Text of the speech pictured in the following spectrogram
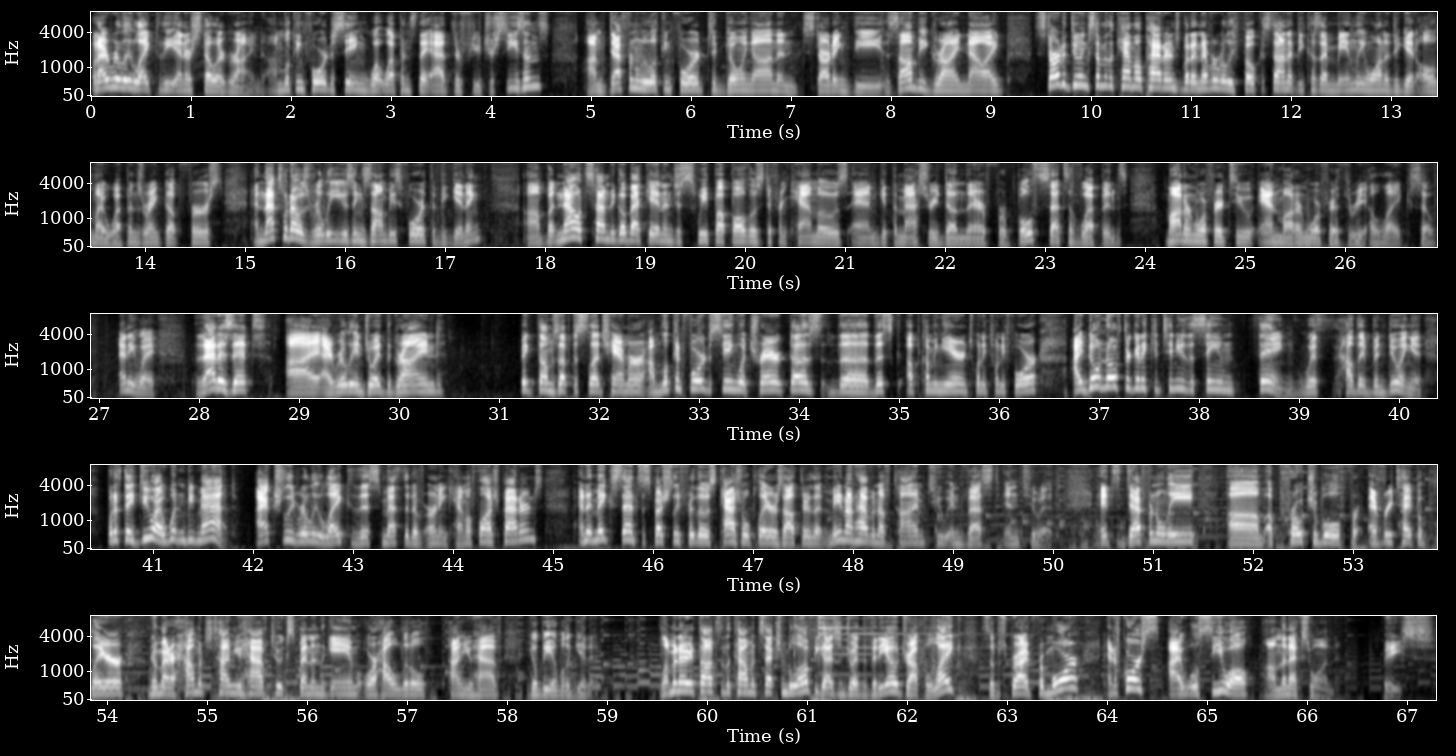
But I really liked the Interstellar grind. I'm looking forward to seeing what weapons they add through future seasons. I'm definitely looking forward to going on and starting the zombie grind. Now, I started doing some of the camo patterns, but I never really focused on it because I mainly wanted to get all of my weapons ranked up first. And that's what I was really using zombies for at the beginning. Uh, but now it's time to go back in and just sweep up all those different camos and get the mastery done there for both sets of weapons, Modern Warfare 2 and Modern Warfare 3 alike. So anyway, that is it. I, I really enjoyed the grind. Big thumbs up to Sledgehammer. I'm looking forward to seeing what Treyarch does the this upcoming year in 2024. I don't know if they're going to continue the same thing with how they've been doing it, but if they do, I wouldn't be mad. I actually really like this method of earning camouflage patterns, and it makes sense, especially for those casual players out there that may not have enough time to invest into it. It's definitely um, approachable for every type of player. No matter how much time you have to expend in the game or how little time you have, you'll be able to get it. Let me know your thoughts in the comment section below. If you guys enjoyed the video, drop a like, subscribe for more, and of course, I will see you all on the next one. Peace.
